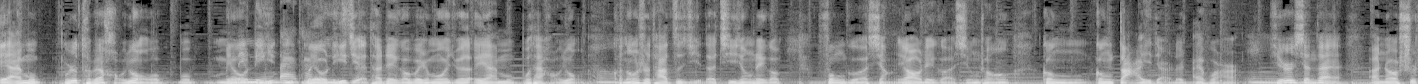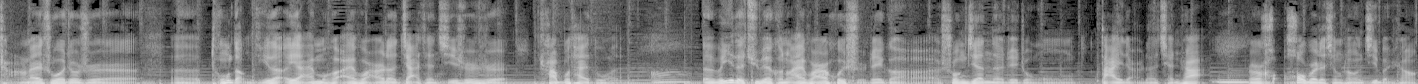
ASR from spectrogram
A M 不是特别好用，我我没有理没有理解他这个为什么会觉得 A M 不太好用，可能是他自己的骑行这个风格，想要这个形成更更大一点的 F R。其实现在按照市场上来说，就是呃同等级的 A M 和 F R 的价钱其实是差不太多的。呃，唯一的区别可能 F R 会使这个双肩的这种大一点的前叉，嗯，而后后边的行程基本上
